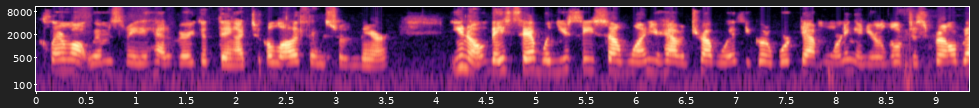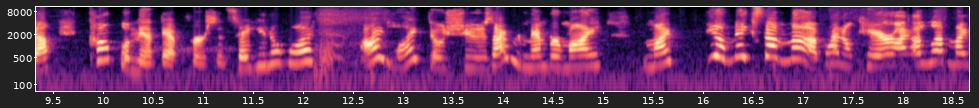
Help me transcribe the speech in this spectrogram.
Claremont Women's Meeting had a very good thing. I took a lot of things from there. You know, they said when you see someone you're having trouble with, you go to work that morning and you're a little disgruntled about, compliment that person. Say, you know what? I like those shoes. I remember my my you know, make something up. I don't care. I, I love my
